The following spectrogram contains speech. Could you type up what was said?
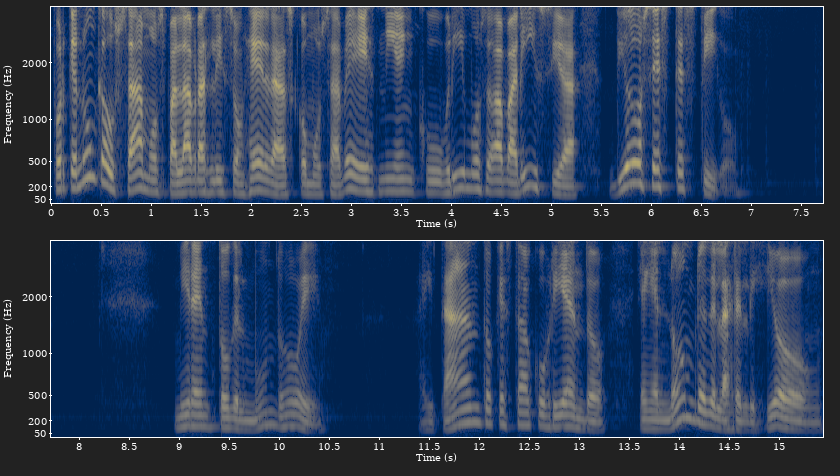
porque nunca usamos palabras lisonjeras, como sabéis, ni encubrimos avaricia. Dios es testigo. Mira en todo el mundo hoy. Hay tanto que está ocurriendo en el nombre de la religión,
